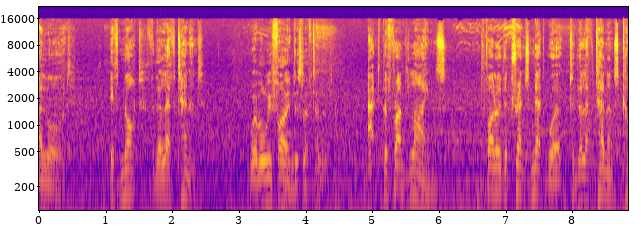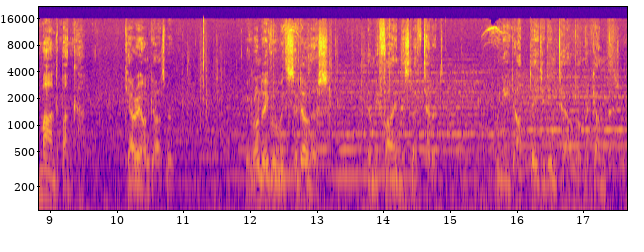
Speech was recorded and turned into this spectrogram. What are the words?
My lord, if not for the lieutenant. Where will we find this lieutenant? At the front lines. Follow the trench network to the lieutenant's command bunker. Carry on, Guardsmen. We rendezvous with Sidonis, then we find this lieutenant. We need updated intel on the gun battery.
